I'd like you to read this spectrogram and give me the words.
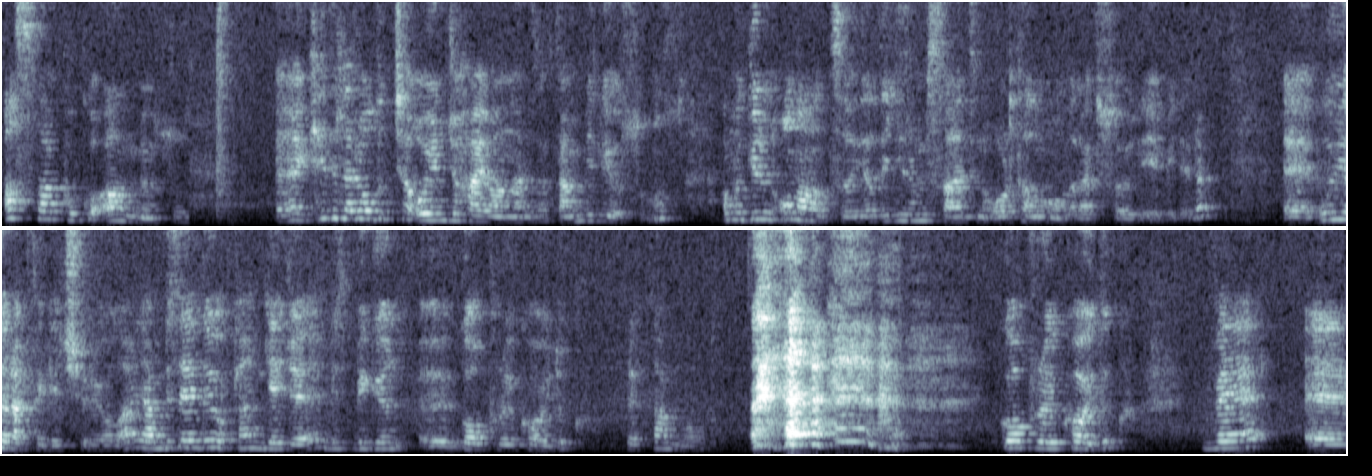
asla koku almıyorsunuz. E, kediler oldukça oyuncu hayvanlar zaten biliyorsunuz. Ama günün 16 ya da 20 saatini ortalama olarak söyleyebilirim. E, uyuyarak da geçiriyorlar. Yani biz evde yokken gece biz bir gün e, GoPro'yu koyduk. Reklam mı oldu? GoPro'yu koyduk ve e,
